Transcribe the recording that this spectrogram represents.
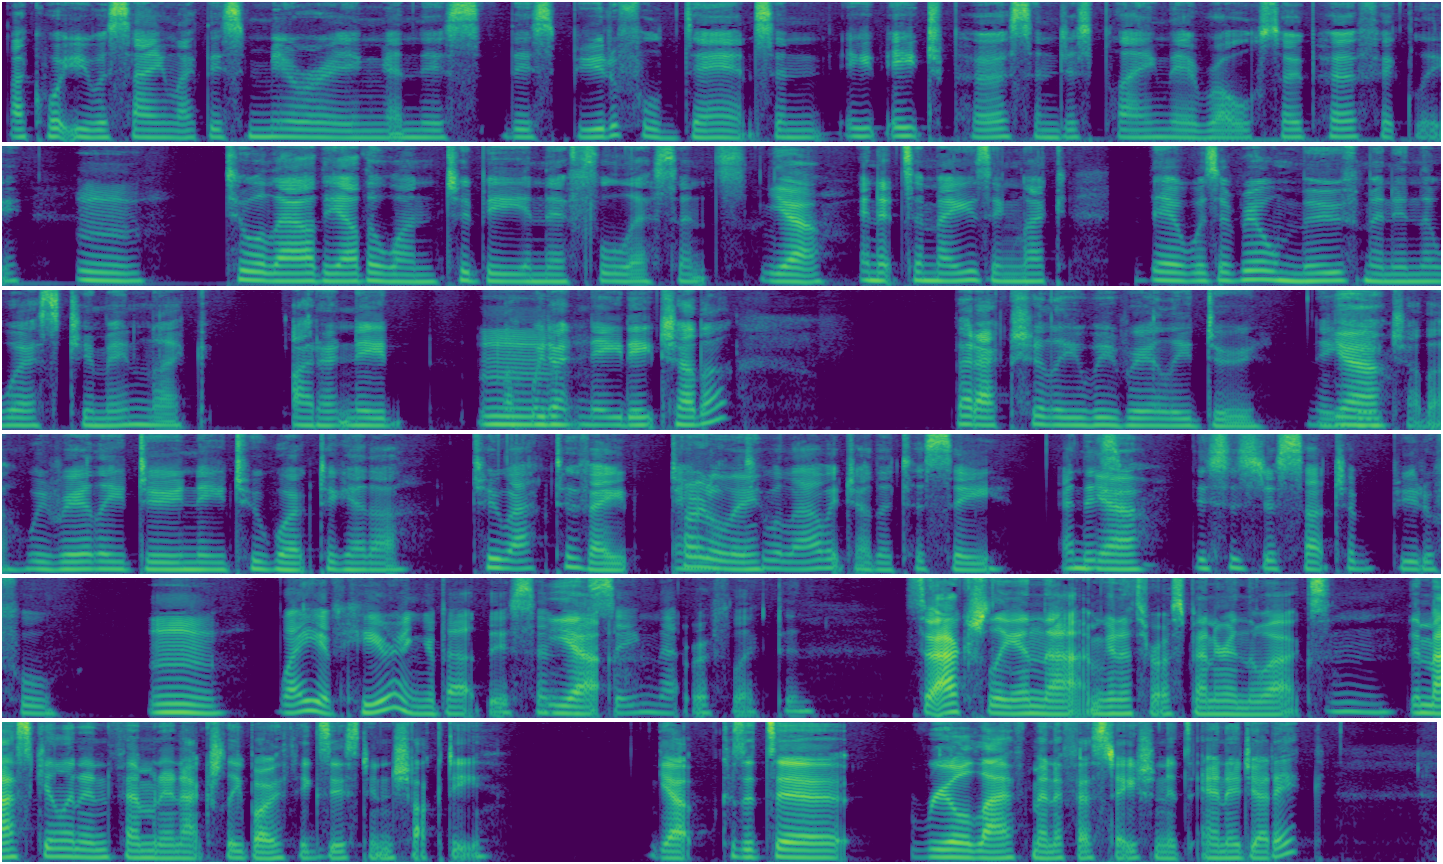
like what you were saying like this mirroring and this this beautiful dance and e- each person just playing their role so perfectly Mm. to allow the other one to be in their full essence Yeah. and it's amazing like there was a real movement in the west You mean like i don't need like we Mm. don't need each other but actually we really do need Yeah. each other we really do need to work together to activate Totally. to allow each other to see and this Yeah. this is just such a beautiful Mm. way of hearing about this and Yeah. seeing that reflected So actually, in that, I'm going to throw a spanner in the works. mm. The masculine and feminine actually both exist in Shakti. Yep, because it's a real life manifestation. It's energetic.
